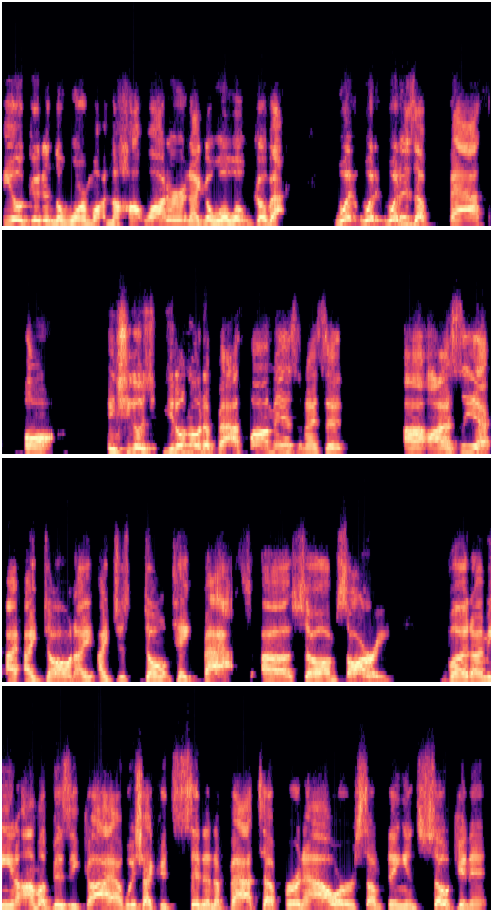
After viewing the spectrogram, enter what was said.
feel good in the warm in the hot water. And I go, whoa, whoa, go back. What what what is a bath bomb? And she goes, you don't know what a bath bomb is? And I said, uh, honestly, I, I don't. I, I just don't take baths. Uh, so I'm sorry. But I mean, I'm a busy guy. I wish I could sit in a bathtub for an hour or something and soak in it,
